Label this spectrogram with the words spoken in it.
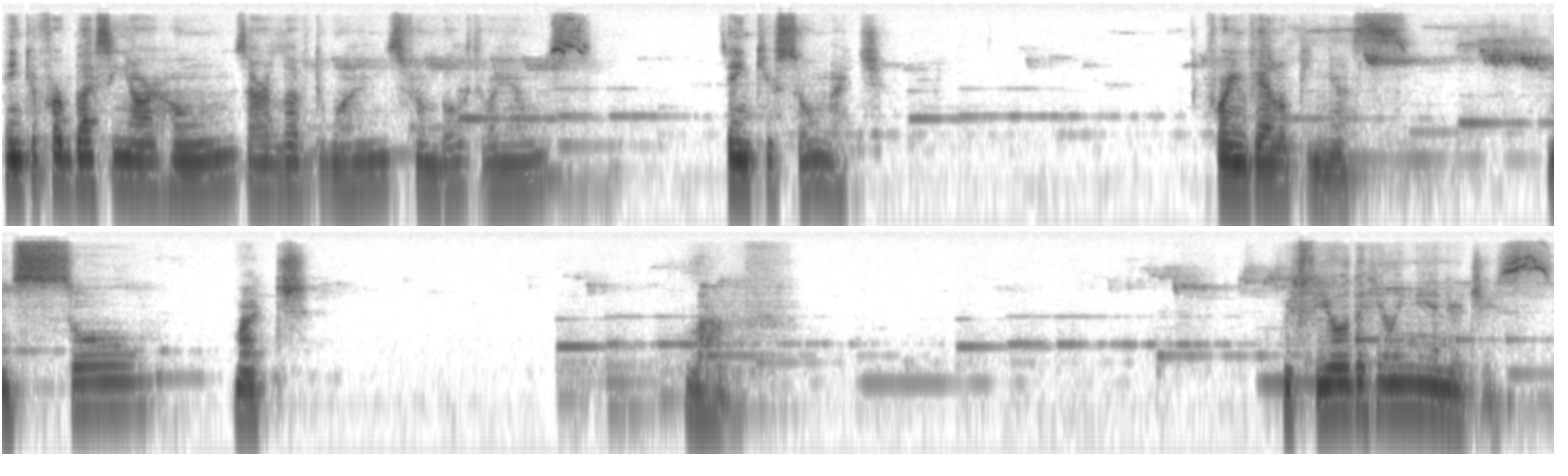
Thank you for blessing our homes, our loved ones from both realms. Thank you so much for enveloping us in so much love. We feel the healing energies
